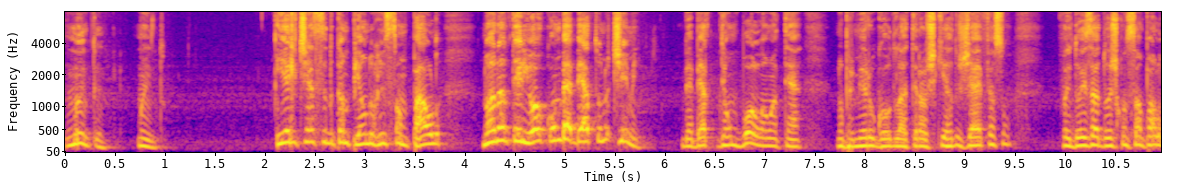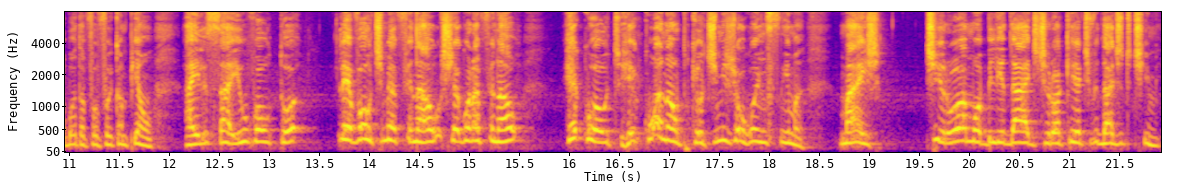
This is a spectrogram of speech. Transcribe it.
muito, muito. E ele tinha sido campeão do Rio São Paulo no ano anterior com o Bebeto no time. O Bebeto deu um bolão até no primeiro gol do lateral esquerdo, Jefferson. Foi 2 a 2 com o São Paulo, o Botafogo foi campeão. Aí ele saiu, voltou, levou o time à final, chegou na final, recuou. Recuou não, porque o time jogou em cima, mas tirou a mobilidade, tirou a criatividade do time.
